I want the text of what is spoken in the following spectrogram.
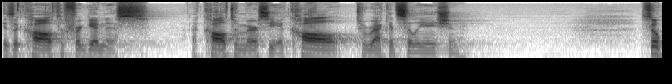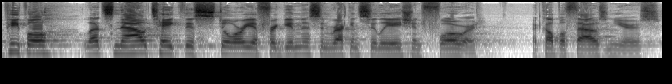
is a call to forgiveness, a call to mercy, a call to reconciliation. So, people, let's now take this story of forgiveness and reconciliation forward a couple thousand years.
